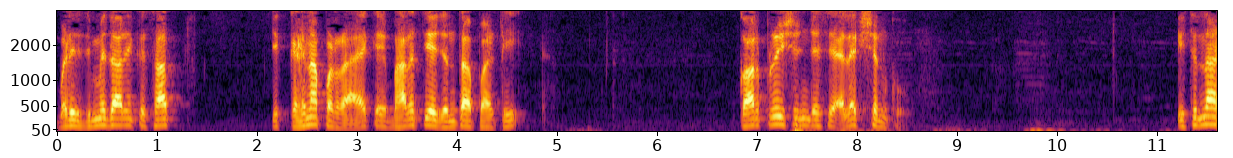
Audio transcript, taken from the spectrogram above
बड़ी ज़िम्मेदारी के साथ ये कहना पड़ रहा है कि भारतीय जनता पार्टी कॉरपोरेशन जैसे इलेक्शन को इतना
